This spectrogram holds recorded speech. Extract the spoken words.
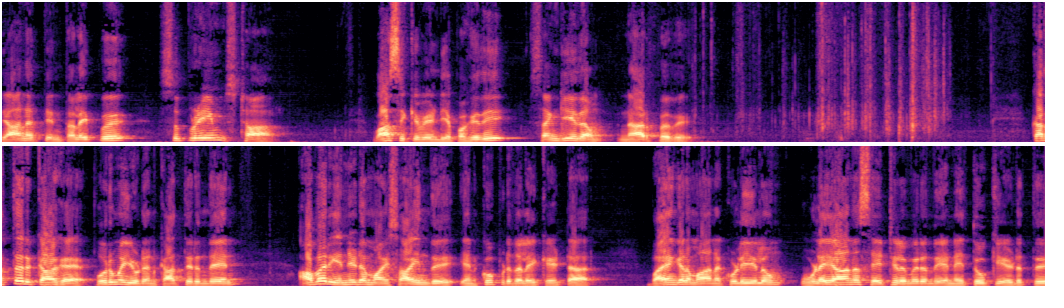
தியானத்தின் தலைப்பு சுப்ரீம் ஸ்டார் வாசிக்க வேண்டிய பகுதி சங்கீதம் நாற்பது. கர்த்தருக்காக பொறுமையுடன் காத்திருந்தேன். அவர் என்னிடமாய் சாய்ந்து என் கூப்பிடுதலை கேட்டார். பயங்கரமான குழியிலும் உளையான சேற்றிலும் இருந்து என்னை தூக்கி எடுத்து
